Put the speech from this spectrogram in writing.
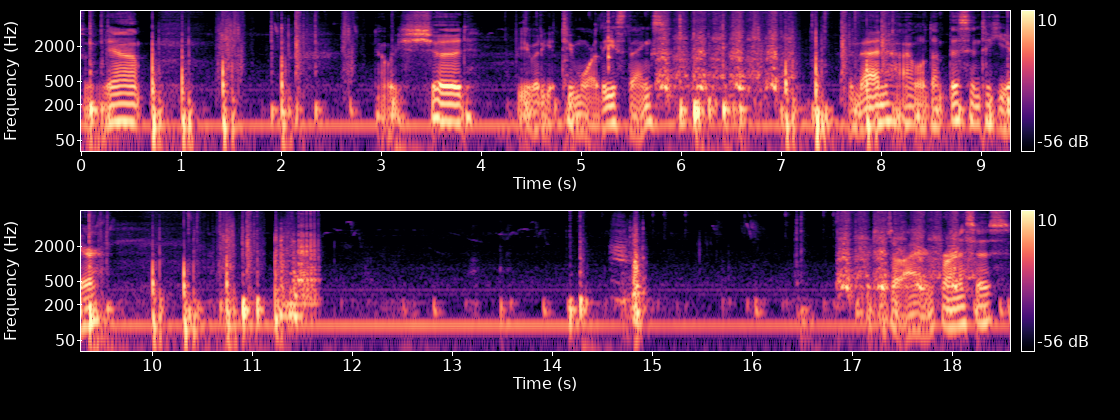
So, yeah. Now we should be able to get two more of these things. And then I will dump this into here. Which is our iron furnaces.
